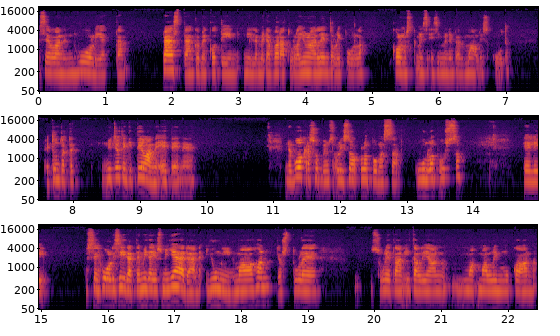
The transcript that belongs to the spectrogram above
sellainen huoli, että päästäänkö me kotiin niillä meidän varatulla juna- ja lentolipuilla 31. päivä maaliskuuta. Et tuntuu, että nyt jotenkin tilanne etenee. Meidän vuokrasopimus oli so- loppumassa kuun lopussa. Eli se huoli siitä, että mitä jos me jäädään jumiin maahan, jos tulee, suljetaan Italian ma- mallin mukaan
